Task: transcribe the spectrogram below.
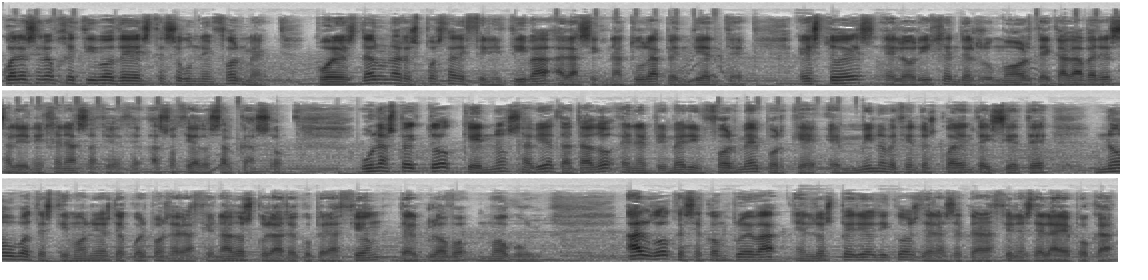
cuál es el objetivo de este segundo informe? Pues dar una respuesta definitiva a la asignatura pendiente. Esto es el origen del rumor de cadáveres alienígenas asociados al caso. Un aspecto que no se había tratado en el primer informe porque en 1947 no hubo testimonios de cuerpos relacionados con la recuperación del globo Mogul algo que se comprueba en los periódicos de las declaraciones de la época,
